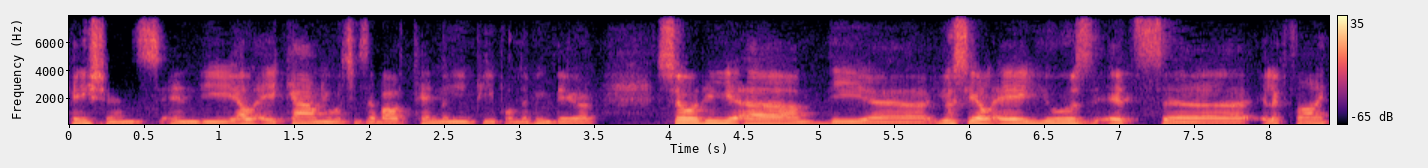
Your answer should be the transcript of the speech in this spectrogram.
patients in the LA County, which is about 10 million people living there. So the, um, the uh, UCLA used its uh, electronic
